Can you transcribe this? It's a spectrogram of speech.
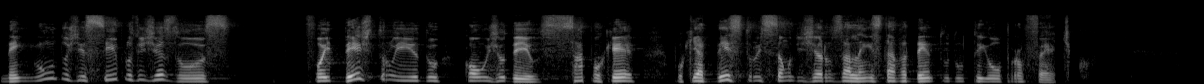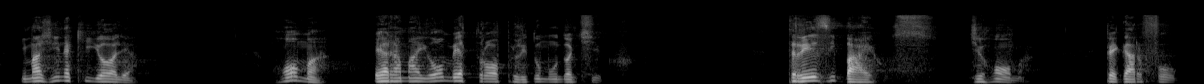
Nenhum dos discípulos de Jesus foi destruído com os judeus. Sabe por quê? Porque a destruição de Jerusalém estava dentro do teor profético. Imagina que, olha, Roma era a maior metrópole do mundo antigo. Treze bairros de Roma pegaram fogo.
